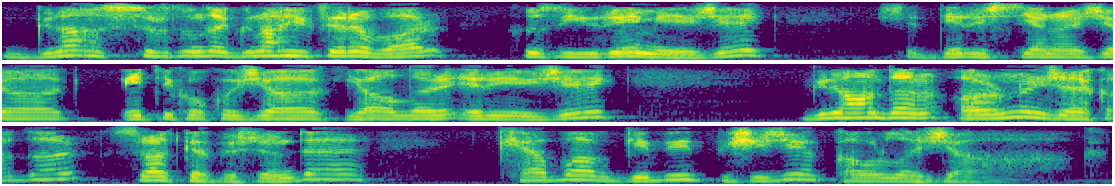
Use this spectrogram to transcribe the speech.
günah sırtında günah yükleri var. Hızlı yürüyemeyecek. İşte derisi yanacak, eti kokacak, yağları eriyecek. Günahından arınıncaya kadar Sırat Köprüsü'nde kebap gibi pişecek, kavrulacak.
